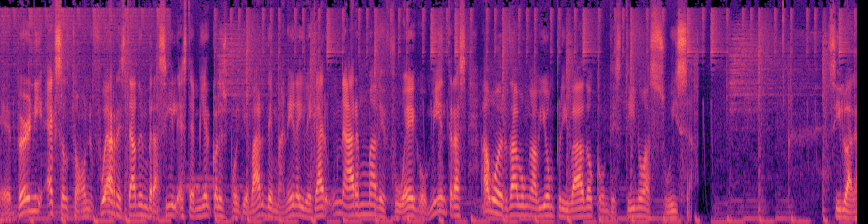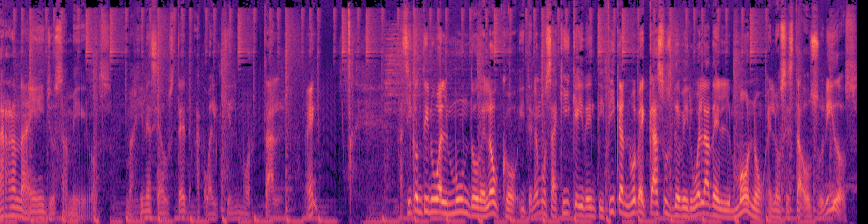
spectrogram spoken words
eh, Bernie Exelton fue arrestado en Brasil este miércoles por llevar de manera ilegal un arma de fuego mientras abordaba un avión privado con destino a Suiza. Si lo agarran a ellos, amigos, imagínese a usted a cualquier mortal. ¿eh? Así continúa el mundo de loco y tenemos aquí que identifican nueve casos de viruela del mono en los Estados Unidos.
